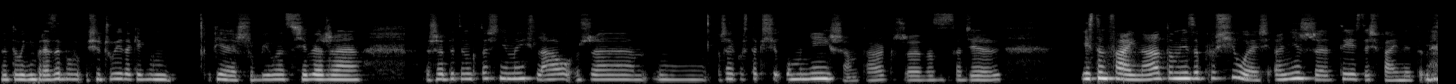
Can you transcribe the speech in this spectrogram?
na tę imprezę, bo się czuję tak, jakbym, wiesz, robiła z siebie, że żeby ten ktoś nie myślał, że, mm, że jakoś tak się umniejszam, tak? Że na zasadzie jestem fajna, to mnie zaprosiłeś, a nie, że ty jesteś fajny, to mnie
